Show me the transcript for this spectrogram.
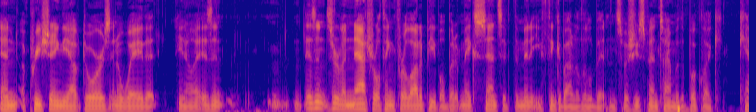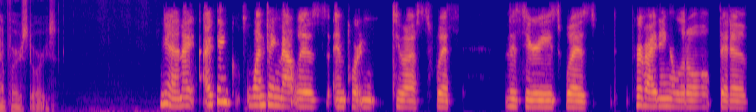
and appreciating the outdoors in a way that you know isn't isn't sort of a natural thing for a lot of people, but it makes sense if the minute you think about it a little bit, and especially spend time with a book like Campfire Stories. Yeah, and I, I think one thing that was important to us with the series was providing a little bit of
